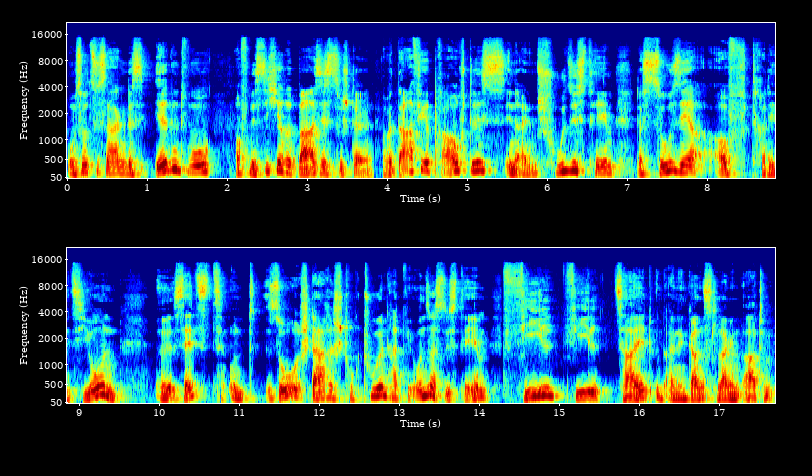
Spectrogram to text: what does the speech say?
um sozusagen das irgendwo auf eine sichere Basis zu stellen. Aber dafür braucht es in einem Schulsystem, das so sehr auf Tradition äh, setzt und so starre Strukturen hat wie unser System, viel, viel Zeit und einen ganz langen Atem.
